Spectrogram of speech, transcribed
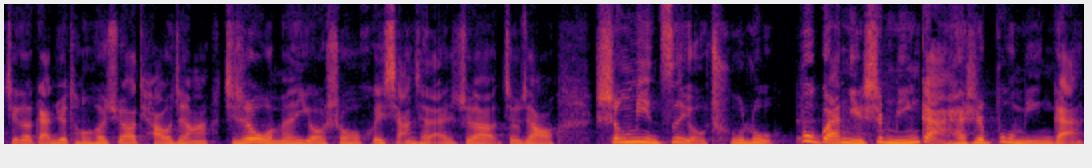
这个感觉统合需要调整啊。其实我们有时候会想起来，就要就叫生命自有出路，不管你是敏感还是不敏感。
